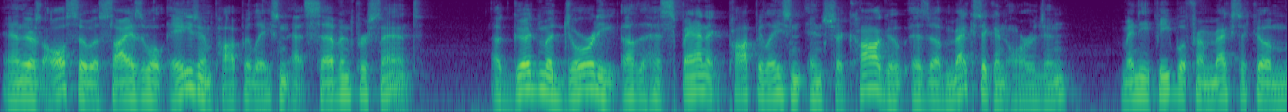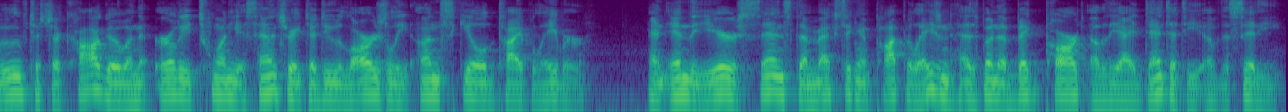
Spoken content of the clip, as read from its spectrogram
and there's also a sizable Asian population at 7%. A good majority of the Hispanic population in Chicago is of Mexican origin. Many people from Mexico moved to Chicago in the early 20th century to do largely unskilled type labor. And in the years since, the Mexican population has been a big part of the identity of the city.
